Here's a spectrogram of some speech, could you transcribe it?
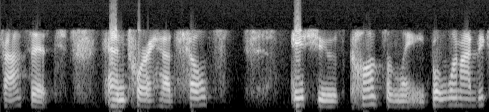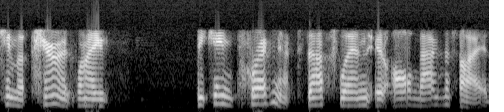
facet, and where I had health issues constantly. But when I became a parent, when I became pregnant, that's when it all magnified.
